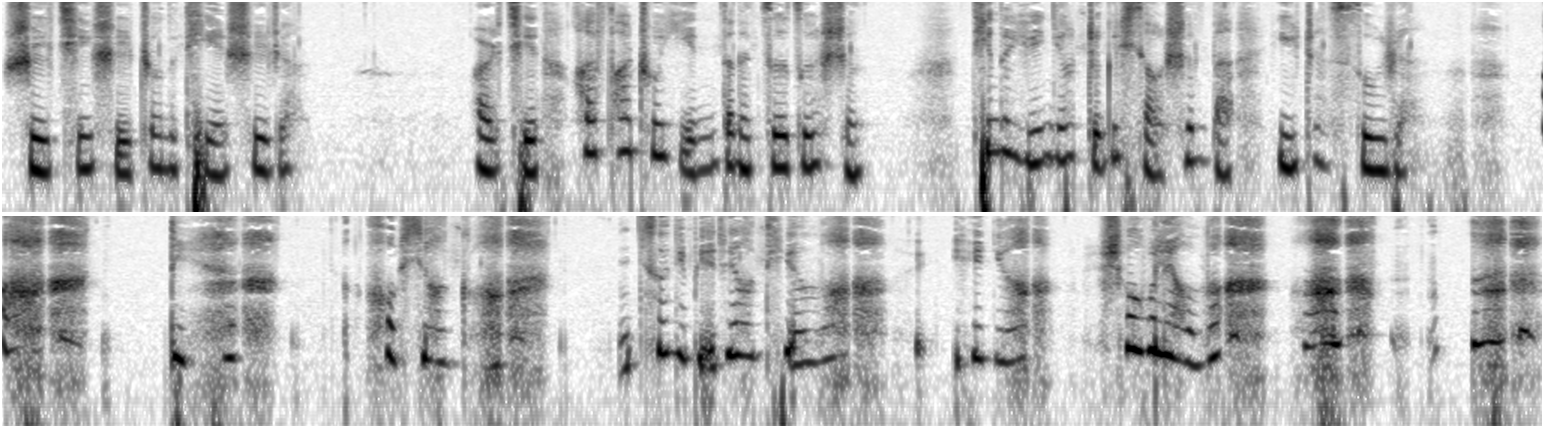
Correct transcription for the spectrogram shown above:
时轻时重的舔舐着，而且还发出淫荡的啧啧声，听得芸娘整个小身板一阵酥软。啊，爹，好相公，求你别这样舔了，芸娘受不了了。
